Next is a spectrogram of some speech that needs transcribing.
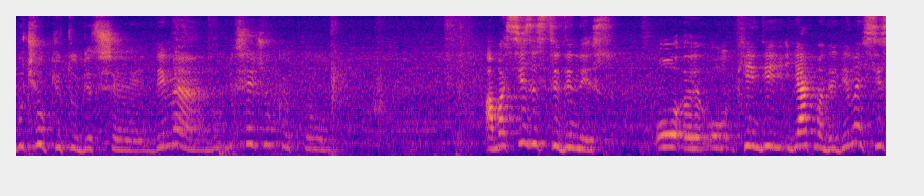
Bu çok kötü bir şey, değil mi? Bu bir şey çok kötü. Ama siz istediniz. O, o kendi yapmadı değil mi? Siz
